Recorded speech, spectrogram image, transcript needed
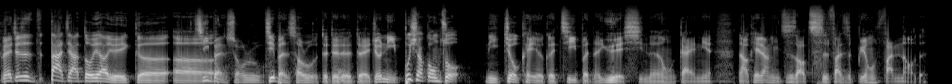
没有，就是大家都要有一个呃基本收入，基本收入，对对对对，就你不需要工作，你就可以有个基本的月薪的那种概念，然后可以让你至少吃饭是不用烦恼的。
